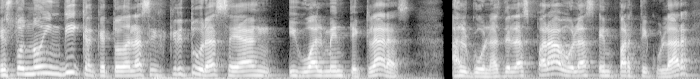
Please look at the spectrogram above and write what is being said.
Esto no indica que todas las escrituras sean igualmente claras. Algunas de las parábolas en particular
